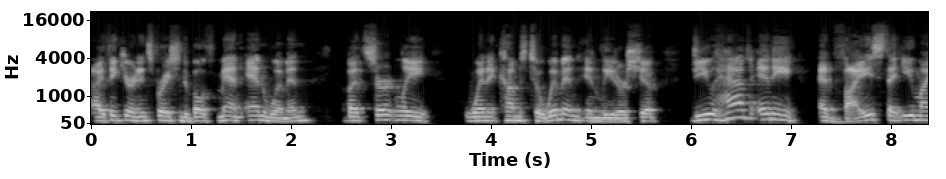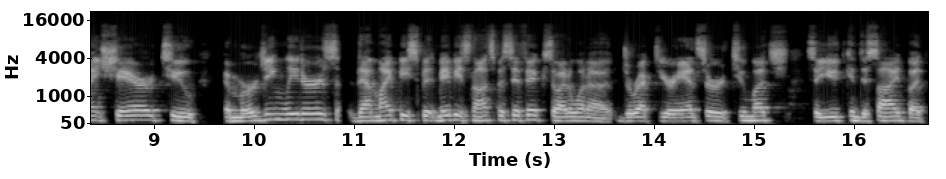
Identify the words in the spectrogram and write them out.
I think you're an inspiration to both men and women. But certainly when it comes to women in leadership, do you have any advice that you might share to emerging leaders that might be spe- maybe it's not specific so i don't want to direct your answer too much so you can decide but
